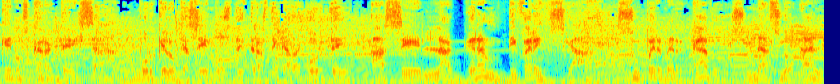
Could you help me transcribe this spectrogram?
que nos caracteriza. Porque lo que hacemos detrás de cada corte hace la gran diferencia. Supermercados Nacional.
